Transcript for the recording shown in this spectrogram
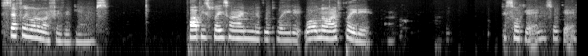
it's definitely one of my favorite games. Poppy's Playtime, never played it. Well, no, I've played it. It's okay, it's okay.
